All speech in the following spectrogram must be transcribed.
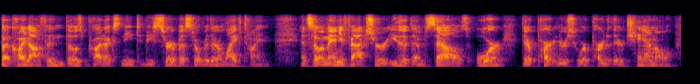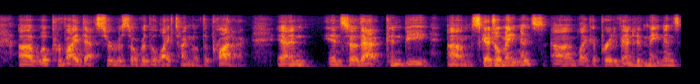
but quite often those products need to be serviced over their lifetime. And so a manufacturer, either themselves or their partners who are part of their channel, uh, will provide that service over the lifetime of the product. And and so that can be um, scheduled maintenance, um, like a preventative maintenance,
